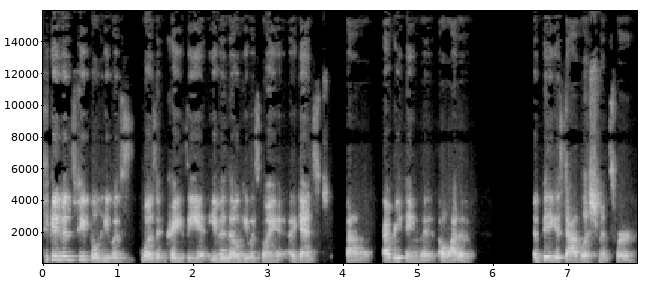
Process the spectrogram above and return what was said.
to convince people he was wasn't crazy, even though he was going against uh, everything that a lot of the big establishments were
